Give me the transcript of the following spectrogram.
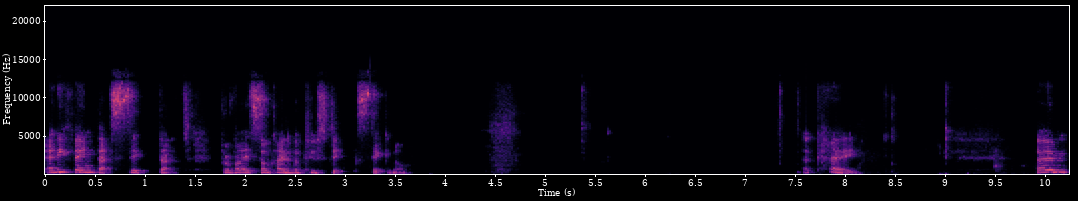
Anything that, that provides some kind of acoustic signal. Okay. Um,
